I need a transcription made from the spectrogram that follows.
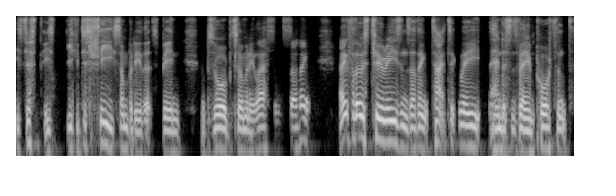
he's just he's you could just see somebody that's been absorbed so many lessons. So I think I think for those two reasons, I think tactically Henderson's very important,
